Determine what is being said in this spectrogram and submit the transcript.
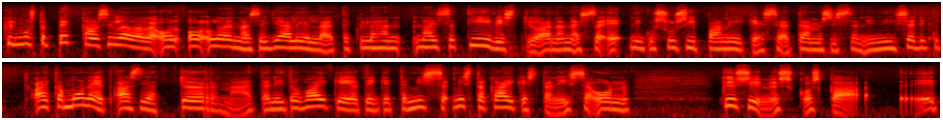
kyllä minusta Pekka on sillä lailla olennaisen jäljellä, että kyllähän näissä tiivistyy aina näissä e, niin kuin susipaniikeissa ja tämmöisissä, niin niissä niin kuin aika monet asiat törmää. Että niitä on vaikea jotenkin, että missä, mistä kaikesta niissä on kysymys, koska et,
